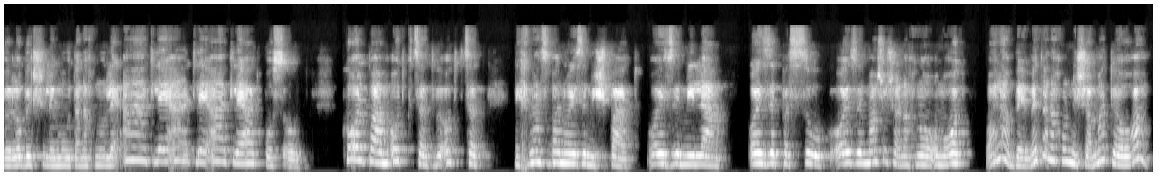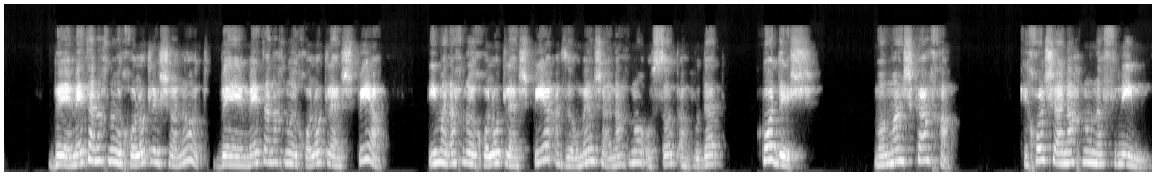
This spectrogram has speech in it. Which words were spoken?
ולא בשלמות, אנחנו לאט לאט לאט לאט פוסעות. כל פעם עוד קצת ועוד קצת נכנס בנו איזה משפט או איזה מילה או איזה פסוק או איזה משהו שאנחנו אומרות וואלה באמת אנחנו נשמה טהורה באמת אנחנו יכולות לשנות באמת אנחנו יכולות להשפיע אם אנחנו יכולות להשפיע אז זה אומר שאנחנו עושות עבודת קודש ממש ככה ככל שאנחנו נפנים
